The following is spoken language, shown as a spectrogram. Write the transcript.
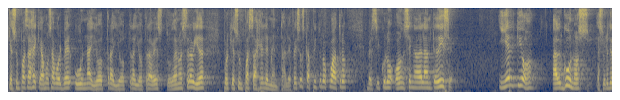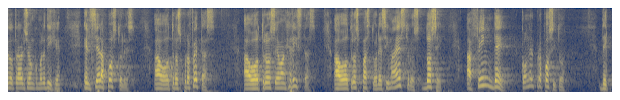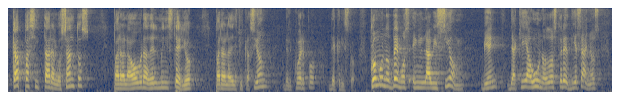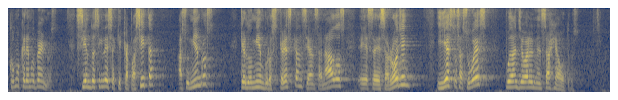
que es un pasaje que vamos a volver una y otra y otra y otra vez toda nuestra vida, porque es un pasaje elemental. Efesios capítulo 4, versículo 11 en adelante dice, y él dio a algunos, estoy leyendo otra versión como les dije, el ser apóstoles, a otros profetas, a otros evangelistas, a otros pastores y maestros. 12. A fin de, con el propósito de capacitar a los santos para la obra del ministerio, para la edificación del cuerpo de Cristo. ¿Cómo nos vemos en la visión, bien, de aquí a 1, 2, 3, 10 años? ¿Cómo queremos vernos? Siendo esa iglesia que capacita a sus miembros, que los miembros crezcan, sean sanados, eh, se desarrollen y estos a su vez puedan llevar el mensaje a otros.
